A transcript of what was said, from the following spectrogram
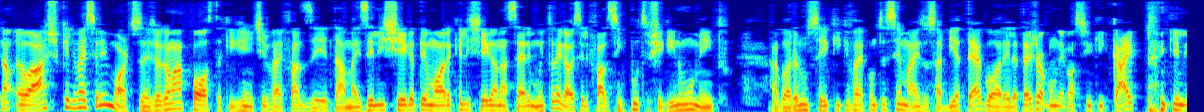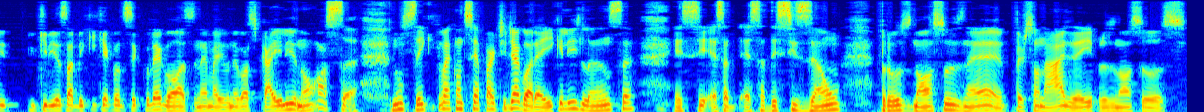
Não, eu acho que ele vai ser o Immortus. Né? Joga uma aposta que a gente vai fazer, tá? Mas ele chega, tem uma hora que ele chega na série muito legal. Se ele fala assim, putz, eu cheguei no momento. Agora eu não sei o que, que vai acontecer mais. Eu sabia até agora. Ele até joga um negocinho que cai, que ele queria saber o que, que ia acontecer com o negócio, né? Mas o negócio cai ele, nossa, não sei o que, que vai acontecer a partir de agora. É aí que ele lança esse, essa, essa decisão pros nossos, né, personagens aí, pros nossos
